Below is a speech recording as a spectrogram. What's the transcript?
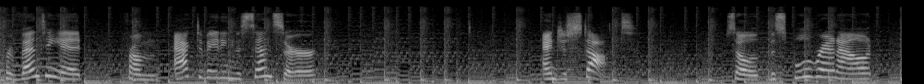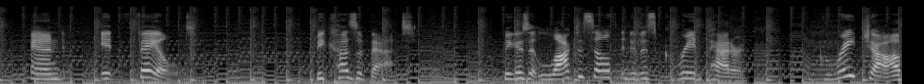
preventing it from activating the sensor and just stopped. So the spool ran out and it failed because of that. Because it locked itself into this grid pattern. Great job.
